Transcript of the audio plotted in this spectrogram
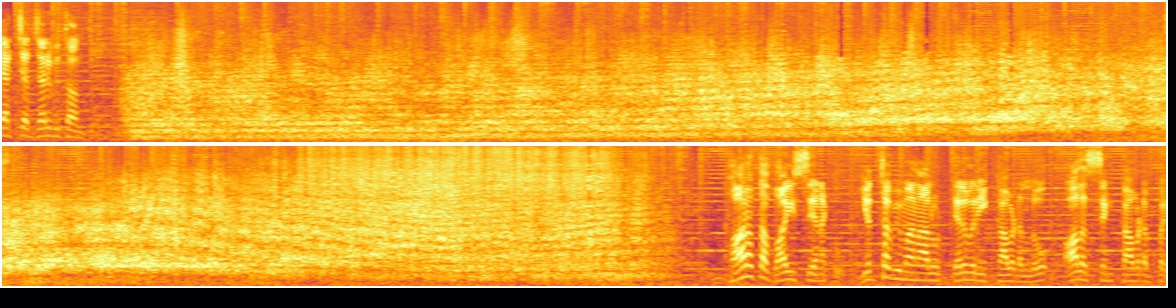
చర్చ జరుగుతోంది. భారత వాయుసేనకు యుద్ధ విమానాలు డెలివరీ కావడంలో ఆలస్యం కావడంపై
